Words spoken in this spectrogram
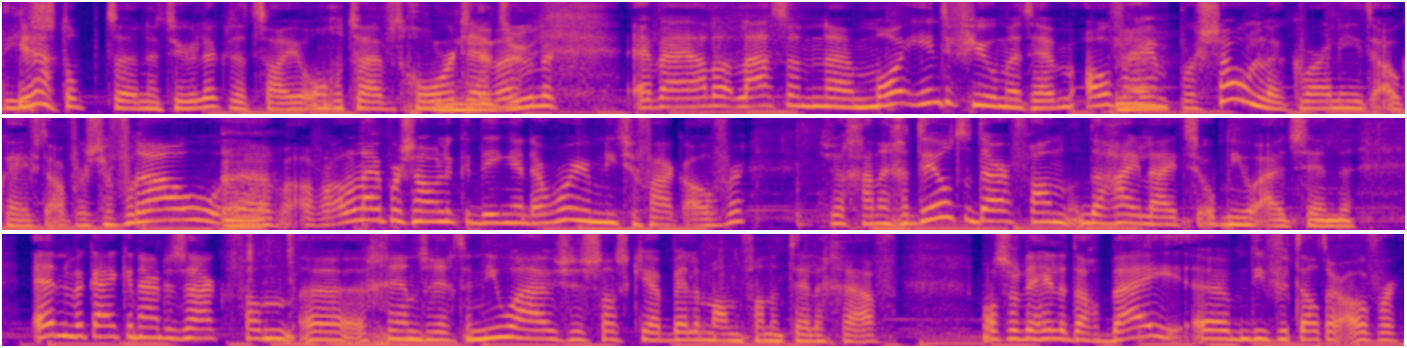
Die stopt uh, natuurlijk. Dat zal je ongetwijfeld gehoord natuurlijk. hebben. En wij hadden laatst een uh, mooi interview met hem over ja. hem persoonlijk. Waarin hij het ook heeft over zijn vrouw. Uh, over allerlei persoonlijke dingen. Daar hoor je hem niet zo vaak over. Dus we gaan een gedeelte daarvan, de highlights, opnieuw uitzenden. En we kijken naar de zaak van grensrechter Nieuwenhuizen. Saskia Belleman van de Telegraaf. Was er de hele dag bij. Ehm, die vertelt erover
